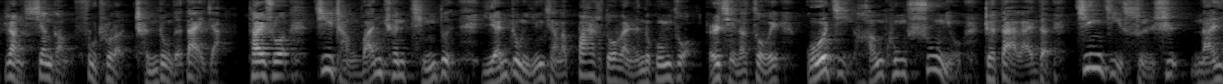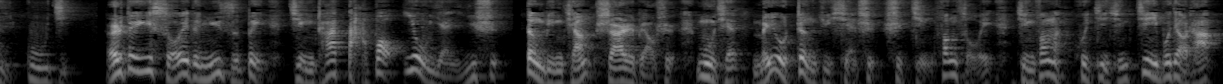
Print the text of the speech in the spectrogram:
让香港付出了沉重的代价。”他还说，机场完全停顿，严重影响了八十多万人的工作，而且呢，作为国际航空枢纽，这带来的经济损失难以估计。而对于所谓的女子被警察打爆右眼一事，邓炳强十二日表示，目前没有证据显示是警方所为，警方呢会进行进一步调查。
